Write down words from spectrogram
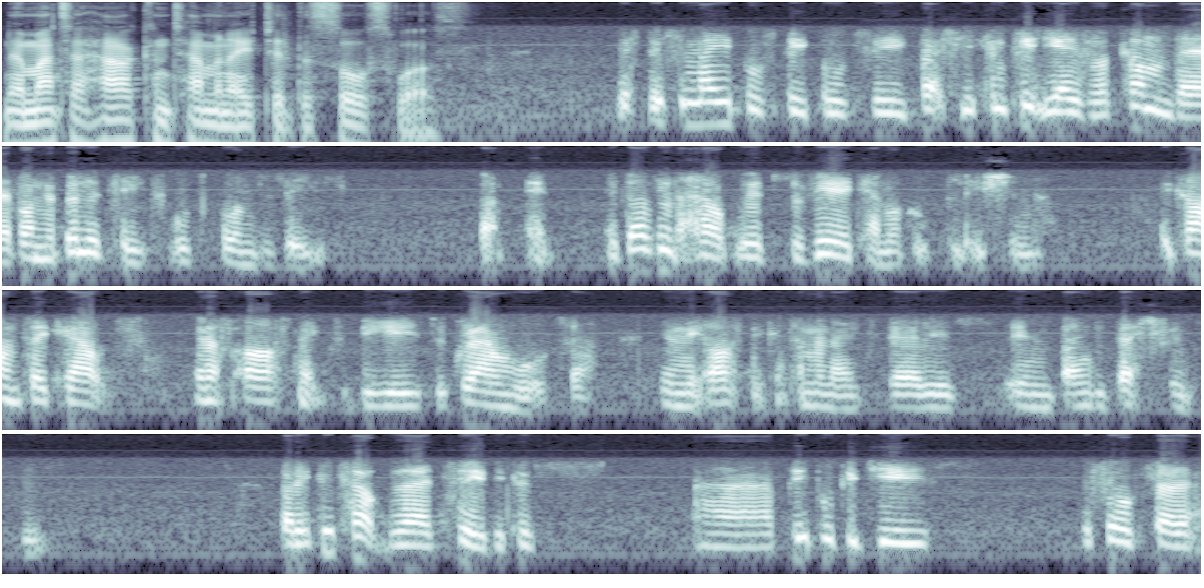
no matter how contaminated the source was? This, this enables people to actually completely overcome their vulnerability to waterborne disease. But it, it doesn't help with severe chemical pollution. It can't take out enough arsenic to be used with groundwater in the arsenic contaminated areas in Bangladesh, for instance. But it could help there too because uh, people could use the filter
